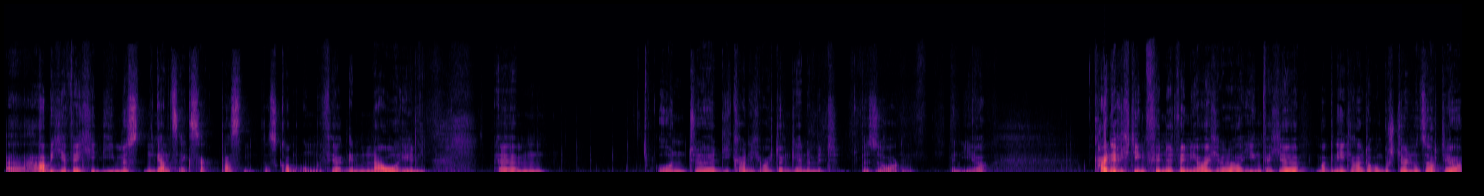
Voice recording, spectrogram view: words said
äh, habe hier welche, die müssten ganz exakt passen. Das kommt ungefähr genau hin. Ähm, und äh, die kann ich euch dann gerne mit besorgen, wenn ihr keine richtigen findet, wenn ihr euch oder irgendwelche Magnethalterungen bestellt und sagt, ja,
